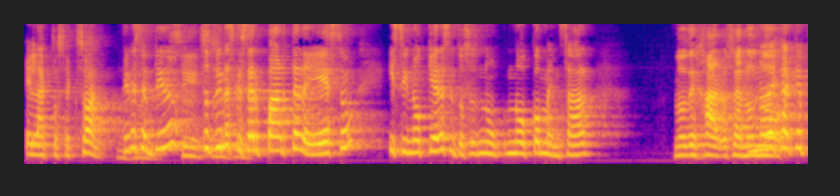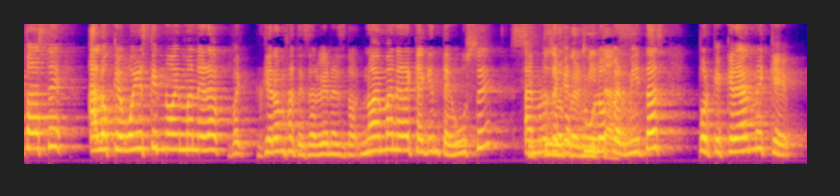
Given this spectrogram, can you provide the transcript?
el acto sexual. ¿Tiene sentido? Sí, Entonces sí, tienes sí. que ser parte de eso y si no quieres, entonces no, no comenzar, No dejar, o sea, no, no, dejar que pase. A lo que voy es que no hay manera, quiero enfatizar bien esto, no hay manera que alguien te use, Si a menos de que tú lo permitas. permitas, porque créanme que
